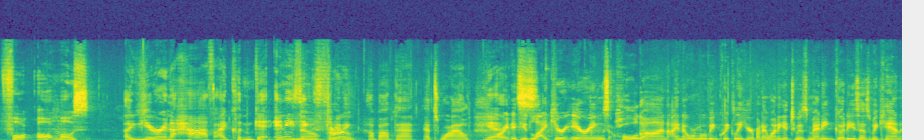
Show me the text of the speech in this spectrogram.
for almost a year and a half. I couldn't get anything no through. Kidding. How about that? That's wild. Yeah, All right, if you'd like your earrings, hold on. I know we're moving quickly here, but I want to get to as many goodies as we can.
